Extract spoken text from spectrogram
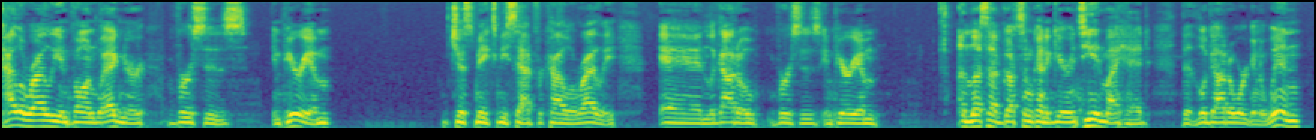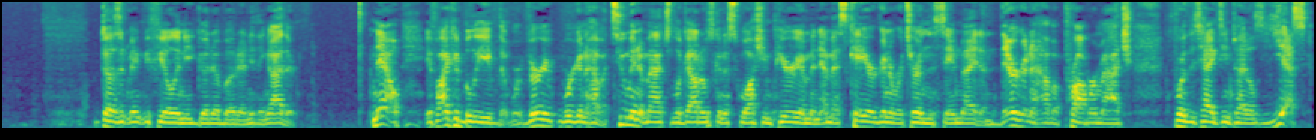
Kyle O'Reilly and Von Wagner versus Imperium just makes me sad for Kyle O'Reilly. And Legado versus Imperium unless I've got some kind of guarantee in my head that Legado are going to win, doesn't make me feel any good about anything either. Now, if I could believe that we're very we're going to have a two minute match, Legado's going to squash Imperium, and MSK are going to return the same night, and they're going to have a proper match for the tag team titles. Yes,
